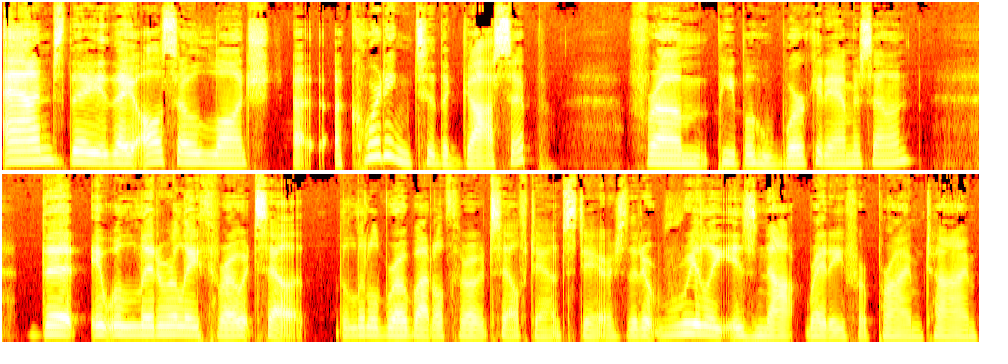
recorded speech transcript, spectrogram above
and they they also launched, uh, according to the gossip from people who work at Amazon, that it will literally throw itself. The little robot will throw itself downstairs. That it really is not ready for prime time.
